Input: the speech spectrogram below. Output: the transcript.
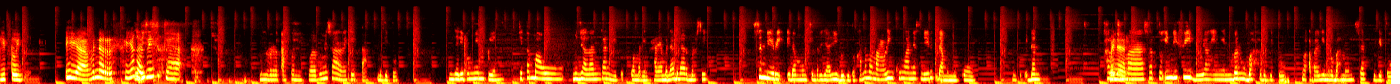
Gitu. Iya bener iya nggak sih? kayak menurut aku nih walaupun misalnya kita begitu menjadi pemimpin kita mau menjalankan gitu pemerintahan yang benar-benar bersih sendiri tidak mungkin terjadi begitu. Karena memang lingkungannya sendiri tidak mendukung begitu dan kalau cuma satu individu yang ingin berubah begitu apalagi merubah mindset begitu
